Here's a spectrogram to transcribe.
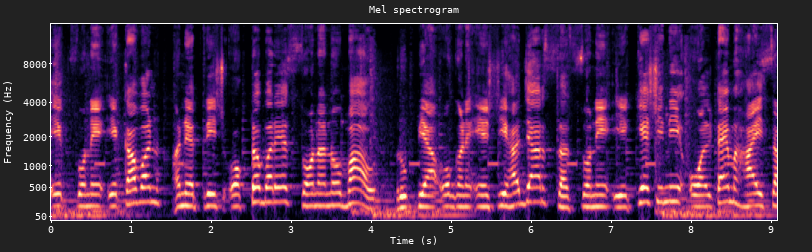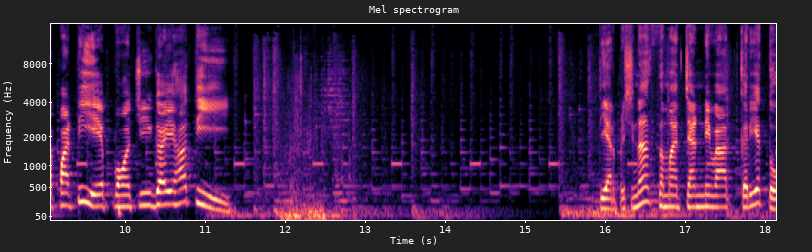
એકસો ને એકાવન અને ત્રીસ ઓક્ટોબરે સોનાનો ભાવ રૂપિયા ઓગણએંશી હજાર સાતસો ને એક્યાસીની ઓલ ટાઈમ હાઈ સપાટીએ પહોંચી ગઈ હતી. ત્યાર પછીના સમાચારની વાત કરીએ તો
